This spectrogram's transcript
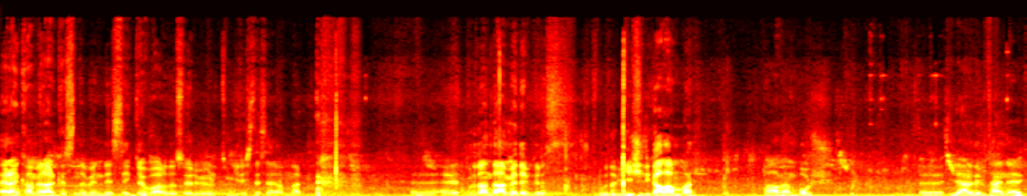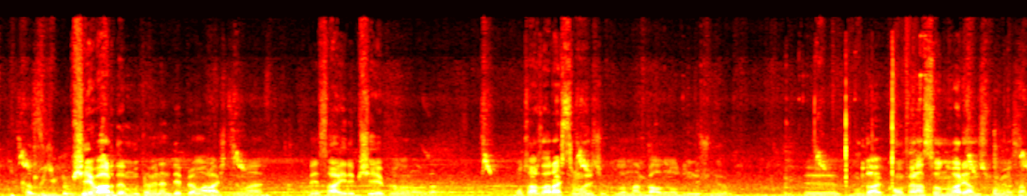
Eren kamera arkasında beni destekliyor bu arada. Söylemeyi unuttum. Girişte selamlar. Ee, evet buradan devam edebiliriz. Burada bir yeşillik alan var. Tamamen boş. Ee, ileride bir tane kazı gibi bir şey vardı. Muhtemelen deprem araştırma vesaire bir şey yapıyorlar orada. O tarz araştırmalar için kullanılan bir alan olduğunu düşünüyorum. Ee, burada konferans salonu var yanlış bilmiyorsam.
